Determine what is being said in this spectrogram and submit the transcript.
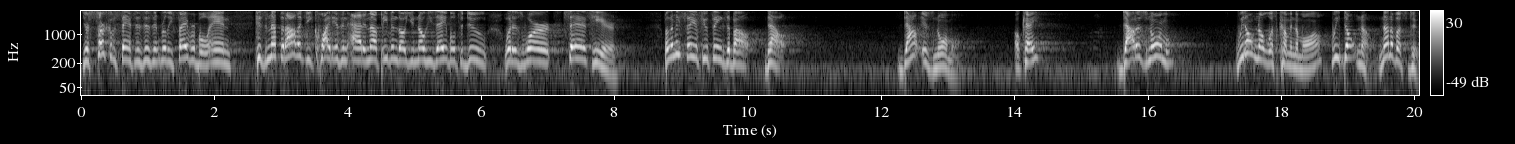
your circumstances isn't really favorable and his methodology quite isn't adding up, even though you know he's able to do what his word says here. But let me say a few things about doubt. Doubt is normal okay? Doubt is normal. We don't know what's coming tomorrow. We don't know. None of us do.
